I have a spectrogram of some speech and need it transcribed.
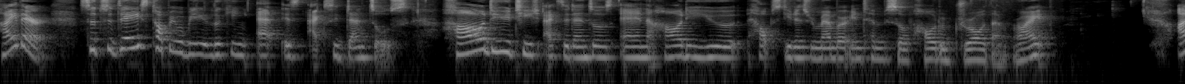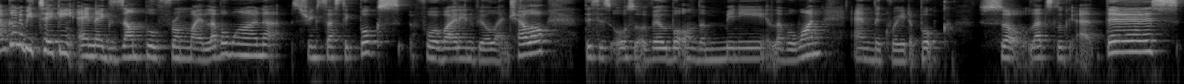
Hi there. So today's topic we'll be looking at is accidentals. How do you teach accidentals and how do you help students remember in terms of how to draw them, right? I'm going to be taking an example from my level one Stringstastic books for violin, viola, and cello. This is also available on the mini level one and the greater book. So let's look at this.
